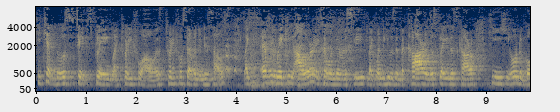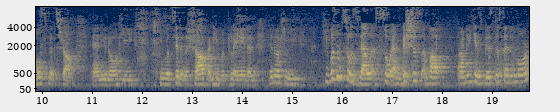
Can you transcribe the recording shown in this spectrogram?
He kept those tapes playing like 24 hours, 24/7 in his house, like every waking hour, except when they were asleep. Like when he was in the car, it was playing in his car. He he owned a goldsmith shop, and you know he he would sit in the shop and he would play it, and you know he he wasn't so zealous, so ambitious about running his business anymore,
